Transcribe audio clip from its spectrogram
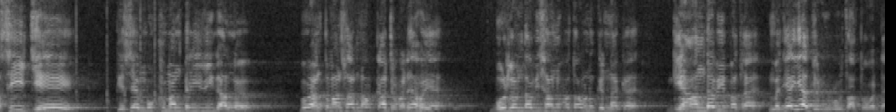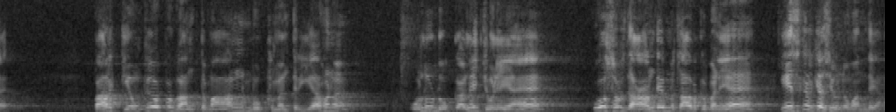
ਅਸੀਂ ਜੇ ਕਿਸੇ ਮੁੱਖ ਮੰਤਰੀ ਦੀ ਗੱਲ, ਭਗਵੰਤ ਮਾਨ ਸਾਡੇ ਨਾਲ ਘੱਟ ਪੜਿਆ ਹੋਇਆ ਬੋਲਣ ਦਾ ਵੀ ਸਾਨੂੰ ਪਤਾ, ਉਹਨੂੰ ਕਿੰਨਾ ਕੁ ਹੈ? ਗਿਆਨ ਦਾ ਵੀ ਪਤਾ ਹੈ। ਮਜਈਆ ਜ਼ਰੂਰ ਉਹ ਸਭ ਤੋਂ ਵੱਡਾ ਹੈ। ਪਰ ਕਿਉਂਕਿ ਉਹ ਭਗਵੰਤ ਮਾਨ ਮੁੱਖ ਮੰਤਰੀ ਆ ਹੁਣ, ਉਹਨੂੰ ਲੋਕਾਂ ਨੇ ਚੁਣਿਆ ਹੈ। ਉਹ ਸੰਵਿਧਾਨ ਦੇ ਮੁਤਾਬਕ ਬਣਿਆ ਹੈ, ਇਸ ਕਰਕੇ ਅਸੀਂ ਉਹਨੂੰ ਮੰਨਦੇ ਹਾਂ।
